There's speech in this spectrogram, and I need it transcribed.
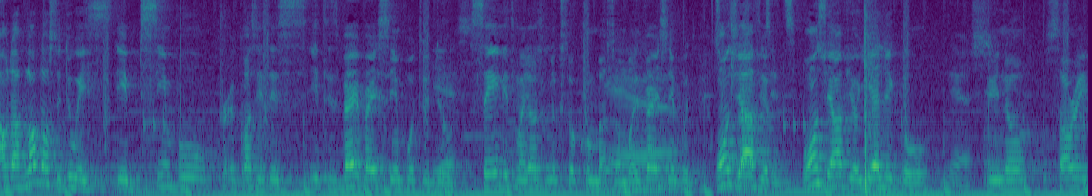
I would have loved us to do a, a simple because it is it is very very simple to do. Yes. Saying it might just look so cumbersome, but it's very simple. To Once you have your it. once you have your yearly goal, Yes. you know, sorry,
